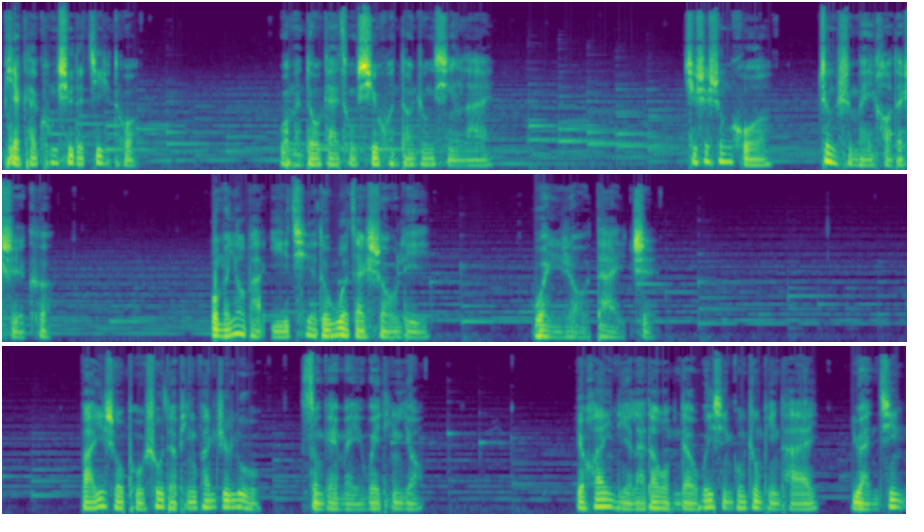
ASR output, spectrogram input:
撇开空虚的寄托，我们都该从虚幻当中醒来。其实生活，正是美好的时刻。我们要把一切都握在手里，温柔待之。把一首朴树的《平凡之路》送给每一位听友。也欢迎你来到我们的微信公众平台“远近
